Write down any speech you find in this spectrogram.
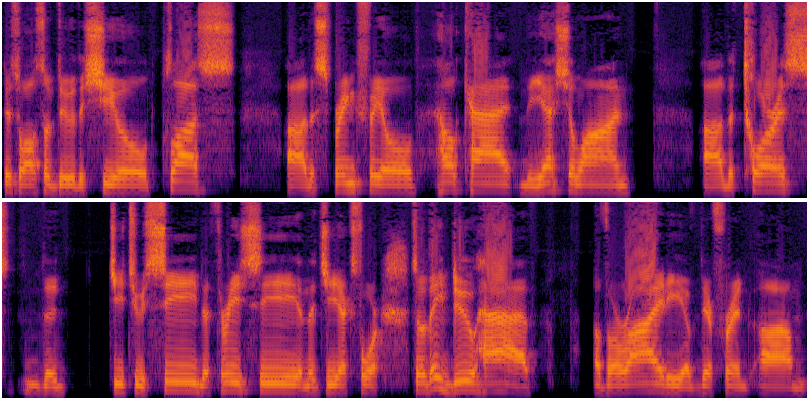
This will also do the Shield Plus, the Springfield Hellcat, the Echelon, uh, the Taurus, the G2C, the 3C, and the GX4. So they do have a variety of different um,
